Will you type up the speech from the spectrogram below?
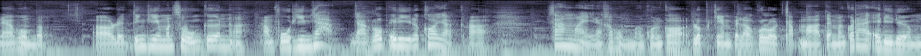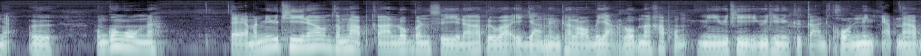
นะครับผมแบบ เออเรตติ้งทีมมันสูงเกินอะทำฟูลทีมยากอยากลบ ID แล้วก็อยากอ่าสร้างใหม่นะครับผมบางคนก็ลบเกมไปแล้วก็โหลดกลับมา แต่มันก็ได้ไอดีเดิมเนี่ยเออผมก็งงนะ แต่มันมีวิธีนะครับสำหรับการลบบัญชีนะครับ หรือว่าอีกอย่างหนึ่งถ้าเราไม่อยากลบนะครับ ผมมีวิธีอีกวิธีหนึ่งคือการโคลนนิ่งแอปนะครับ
